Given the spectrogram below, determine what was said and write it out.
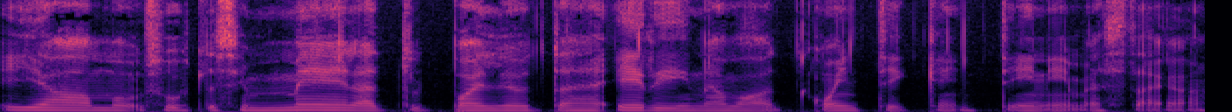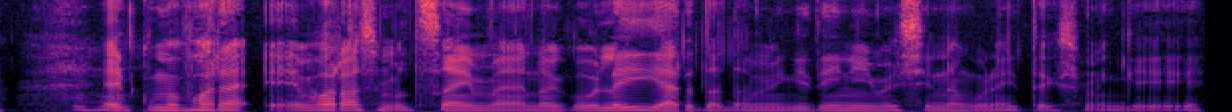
ja ma suhtlesin meeletult paljude erinevad kontingenti inimestega mm. -hmm. et kui me vare-, varasemalt saime nagu leierdada mingeid inimesi, nagu näiteks mingi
